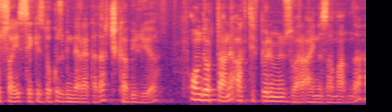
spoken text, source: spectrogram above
bu sayı 8-9 binlere kadar çıkabiliyor. 14 tane aktif bölümümüz var aynı zamanda.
